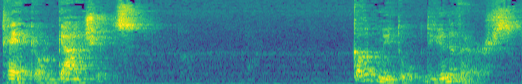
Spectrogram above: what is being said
tech or gadgets. God made the, universe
